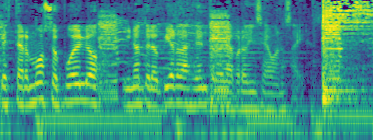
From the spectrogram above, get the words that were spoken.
de este hermoso pueblo y no te lo pierdas dentro de la provincia de Buenos Aires.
